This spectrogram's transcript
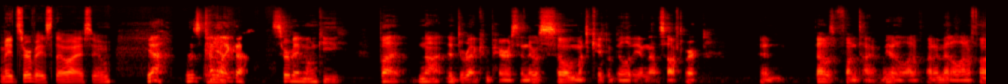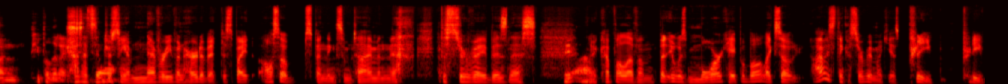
Made surveys though, I assume. Yeah, it was kind of Yeah. like a Survey Monkey, but not a direct comparison. There was so much capability in that software, and that was a fun time. We had a lot of fun. I met a lot of fun people that I. God, that's still- interesting. I've never even heard of it, despite also spending some time in the, the survey business. Yeah. a couple of them, but it was more capable. Like so, I always think a Survey Monkey is pretty pretty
